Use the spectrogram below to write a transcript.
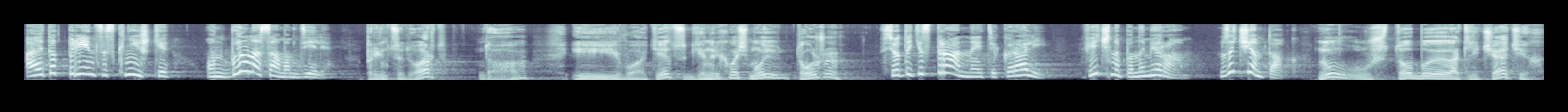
А этот принц из книжки, он был на самом деле? Принц Эдуард? Да. И его отец Генрих VIII тоже. Все-таки странные эти короли Вечно по номерам Зачем так? Ну, чтобы отличать их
